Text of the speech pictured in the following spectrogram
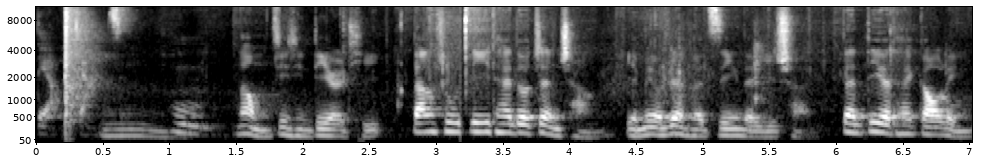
掉这样子。嗯，嗯，那我们进行第二题。当初第一胎都正常，也没有任何基因的遗传，但第二胎高龄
